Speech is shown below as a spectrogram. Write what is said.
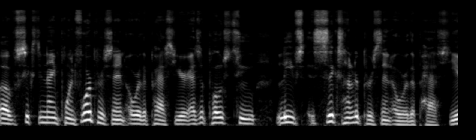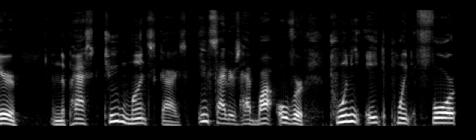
of 69.4% over the past year, as opposed to Leaf's 600% over the past year. In the past two months, guys, insiders have bought over 28.4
